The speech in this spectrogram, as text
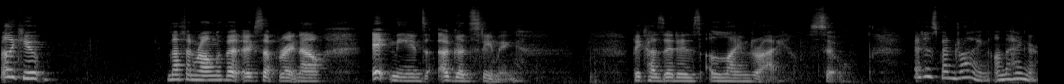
Really cute. Nothing wrong with it except right now it needs a good steaming because it is line dry. So it has been drying on the hanger.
